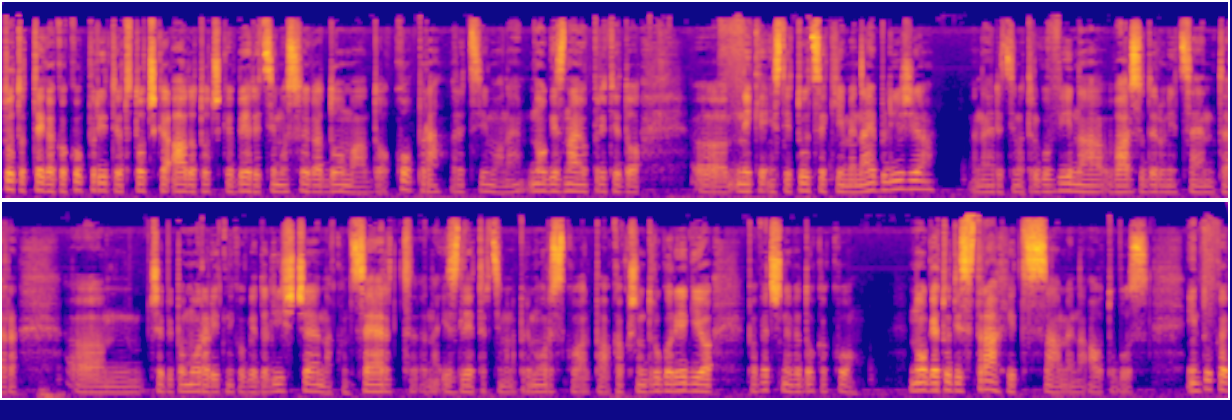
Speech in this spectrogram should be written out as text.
Tudi od tega, kako priti od točke A do točke B, recimo svojega doma do Kopra, recimo, ne. mnogi znajo priti do uh, neke institucije, ki jim je najbližja, ne, recimo trgovina, varstvo delovni center, um, če bi pa morali iti neko gledališče, na koncert, na izlet, recimo na Primorsko ali pa kakšno drugo regijo, pa več ne vedo kako. Mnoge tudi strahiti same na avtobus. In tukaj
